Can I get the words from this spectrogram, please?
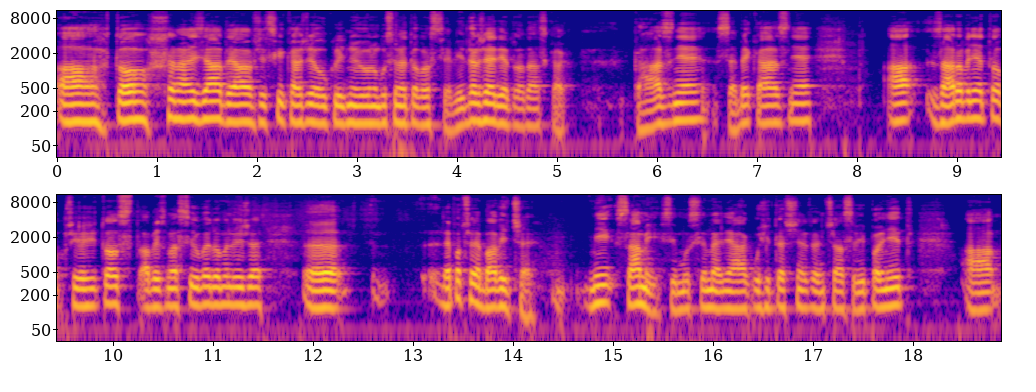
A to se nedá já vždycky každého uklidňuju, no musíme to prostě vydržet, je to otázka kázně, sebekázně a zároveň je to příležitost, aby jsme si uvědomili, že e, nepotřebujeme baviče. My sami si musíme nějak užitečně ten čas vyplnit a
